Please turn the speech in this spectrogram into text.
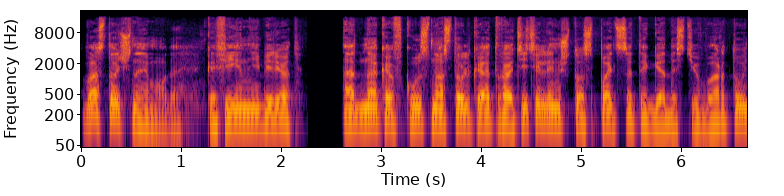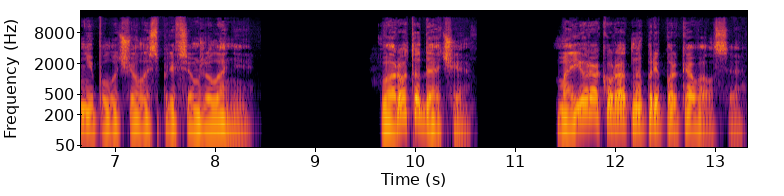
Восточная мода. Кофеин не берет. Однако вкус настолько отвратителен, что спать с этой гадостью во рту не получалось при всем желании. Ворота дачи. Майор аккуратно припарковался.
